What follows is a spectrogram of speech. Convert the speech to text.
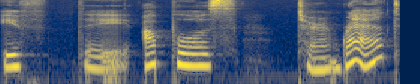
if the apples turn red,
